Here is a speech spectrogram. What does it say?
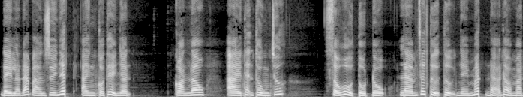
Đây là đáp án duy nhất anh có thể nhận. Còn lâu, ai thẹn thùng chứ? Xấu hổ tột độ, làm cho tự tự nháy mắt đã đỏ mặt.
